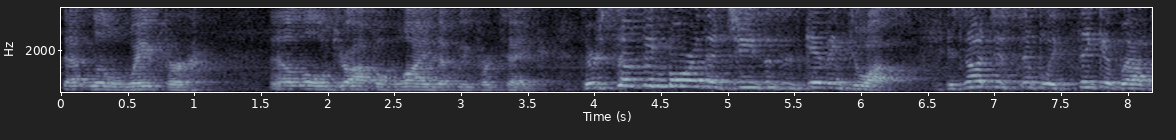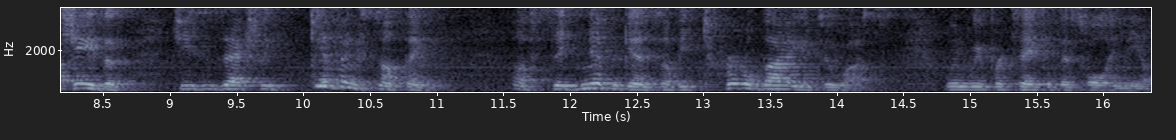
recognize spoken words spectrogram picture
that little wafer and a little drop of wine that we partake. There's something more that Jesus is giving to us. It's not just simply think about Jesus. Jesus is actually giving something of significance, of eternal value to us when we partake of this holy meal.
